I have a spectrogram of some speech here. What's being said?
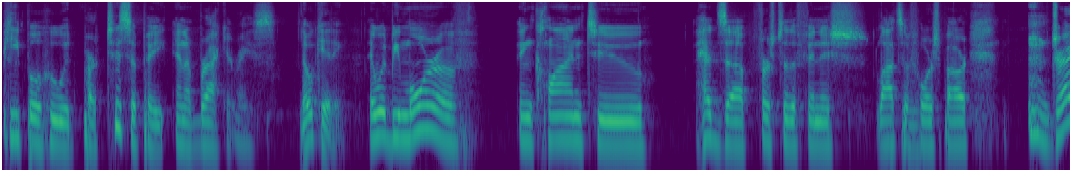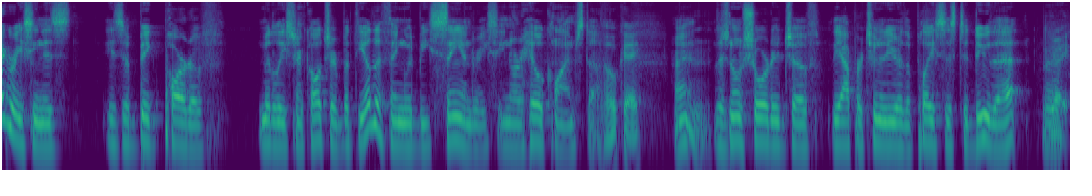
people who would participate in a bracket race. no kidding. It would be more of inclined to heads up, first to the finish, lots of horsepower. Drag racing is is a big part of Middle Eastern culture, but the other thing would be sand racing or hill climb stuff. Okay. Right? There's no shortage of the opportunity or the places to do that. Right.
